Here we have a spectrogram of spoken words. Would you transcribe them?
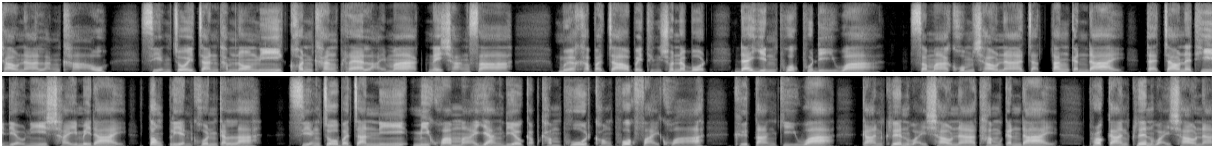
ชาวนาหลังขาว เสียงโจยจันทำนองนี้ค่อนข้างแพร่หลายมากในฉางซา เมื่อข้าพเจ้าไปถึงชนบทได้ยินพวกผู้ดีว่า สมาคมชาวนาจัดตั้งกันได้ แต่เจ้าหน้าที่เดี๋ยวนี้ใช้ไม่ได้ ต้องเปลี่ยนคนกันละเสียงโจประจันนี้มีความหมายอย่างเดียวกับคำพูดของพวกฝ่ายขวา คือต่างกี่ว่าการเคลื่อนไหวชาวนาทำกันได้ เพราะการเคลื่อนไหวชาวนา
